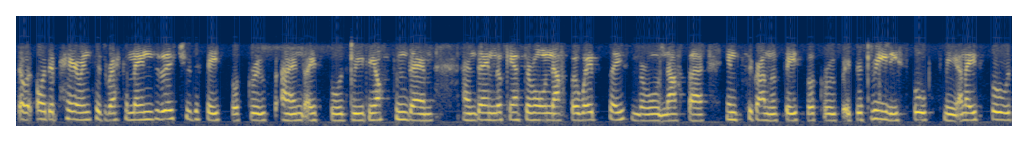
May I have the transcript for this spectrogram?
the other parents had recommended it through the Facebook group, and I suppose reading up from them, and then looking at their own NAPA website and their own NAPA Instagram and Facebook group, it just really spoke to me. And I suppose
